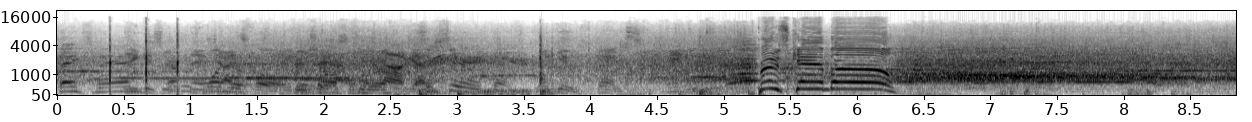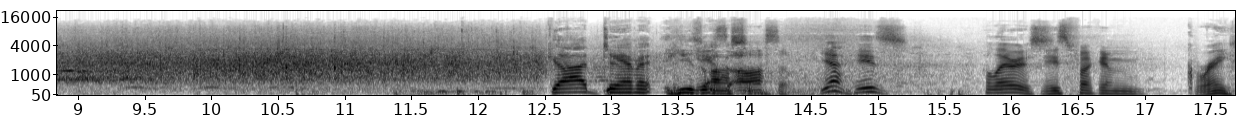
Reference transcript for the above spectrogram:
Thanks, man. Thank you, sir. That was wonderful. Appreciate it. Keep it out, guys. Sincerely, thanks. Thank you. Thanks. Bruce Campbell! God damn it, he's, He's awesome. awesome. Yeah, he's hilarious. He's fucking great.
